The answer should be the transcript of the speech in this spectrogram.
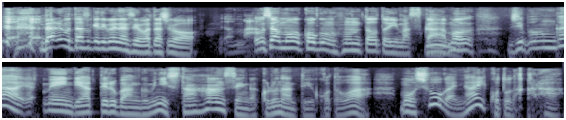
誰も助けてくれないですよ私を。まあ、それはもう孤軍奮闘と言いますか、うん。もう自分がメインでやってる番組にスタン・ハンセンが来るなんていうことはもう生涯ないことだから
